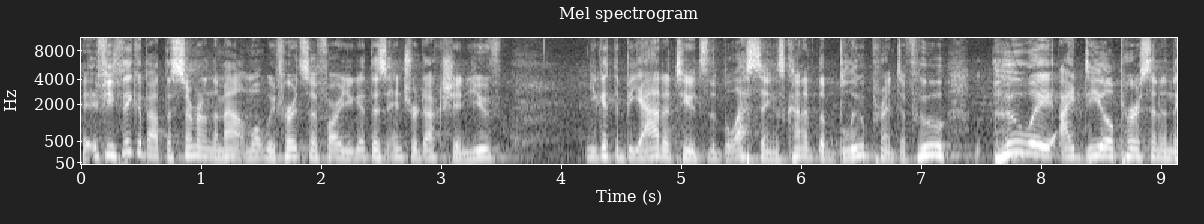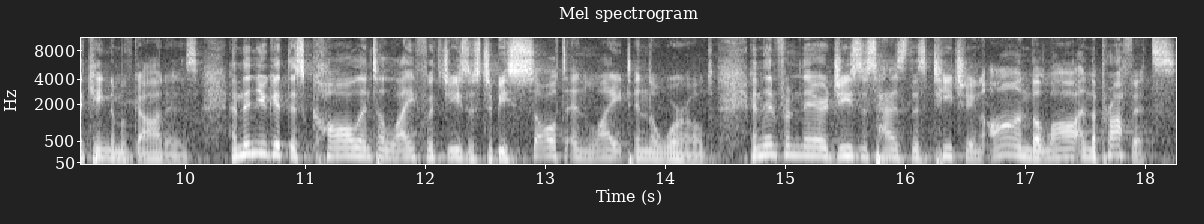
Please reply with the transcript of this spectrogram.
If you think about the Sermon on the Mount and what we've heard so far, you get this introduction. You've you get the beatitudes the blessings kind of the blueprint of who who a ideal person in the kingdom of god is. And then you get this call into life with jesus to be salt and light in the world. And then from there jesus has this teaching on the law and the prophets.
